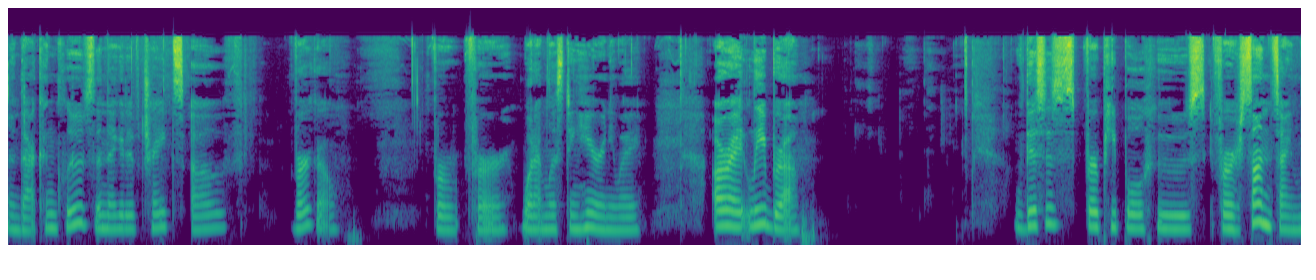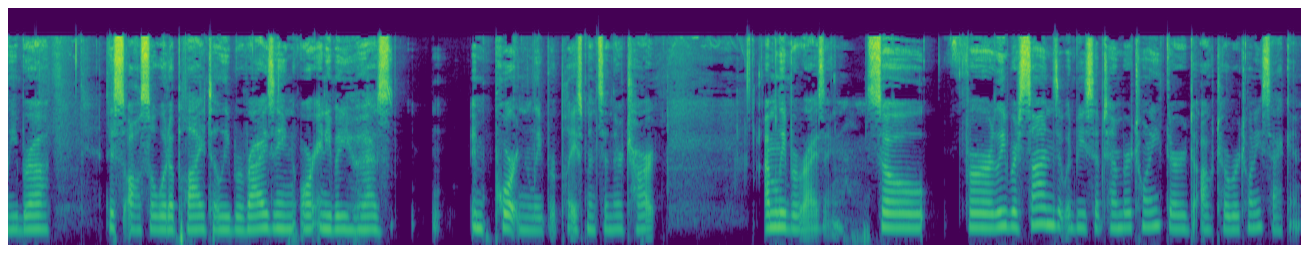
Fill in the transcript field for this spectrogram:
And that concludes the negative traits of Virgo for for what I'm listing here anyway. All right, Libra. This is for people who's for sun sign Libra. This also would apply to Libra rising or anybody who has important Libra placements in their chart. I'm Libra rising. So for Libra suns, it would be September 23rd to October 22nd.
